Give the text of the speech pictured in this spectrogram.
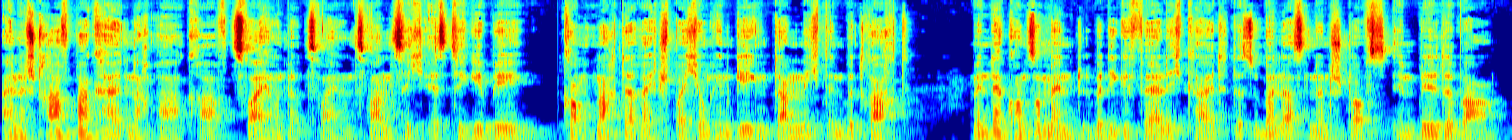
Eine Strafbarkeit nach § 222 StGB kommt nach der Rechtsprechung hingegen dann nicht in Betracht wenn der Konsument über die Gefährlichkeit des überlassenen Stoffs im Bilde war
